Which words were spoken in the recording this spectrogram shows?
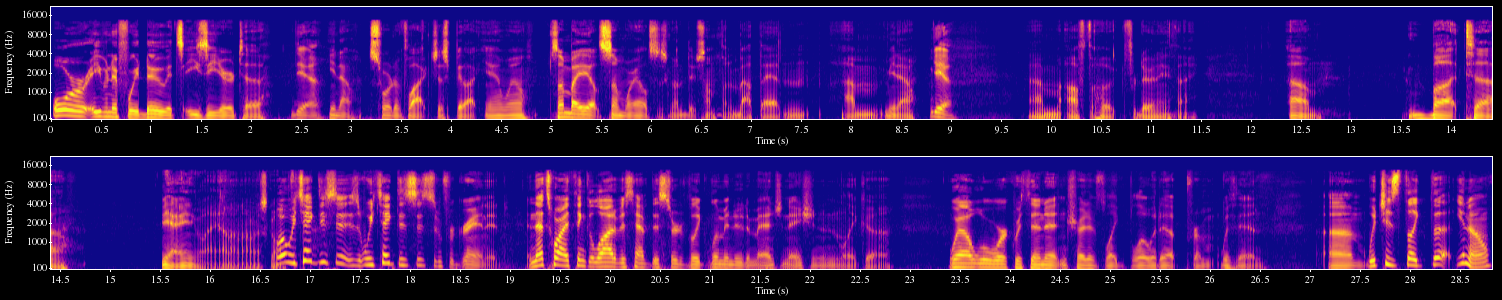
or even if we do, it's easier to Yeah. you know sort of like just be like, yeah, well, somebody else somewhere else is going to do something about that, and I'm you know Yeah. I'm off the hook for doing anything. Um, but uh, yeah. Anyway, I don't know where it's going. Well, we take this as, we take this system for granted, and that's why I think a lot of us have this sort of like limited imagination and like, uh, well, we'll work within it and try to like blow it up from within, um, which is like the you know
